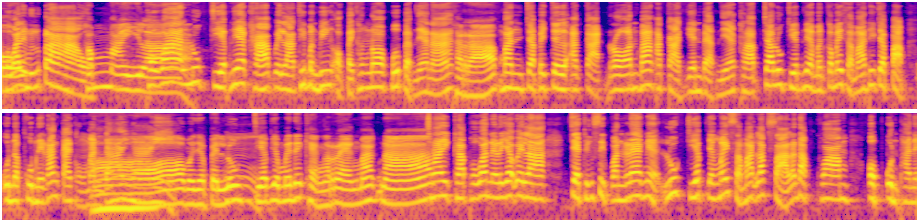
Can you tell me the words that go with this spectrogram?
เพราะว่าอะไรรู้หรือเปล่าทำไมล่ะเพราะว่าลูกเจี๊ยบเนี่ยครับเวลาที่มันวิ่งออกไปข้างนอกปุ๊บแบบเนี้ยนะครับ มันจะไปเจออากาศร้อนบ้างอากาศเย็นแบบนี้ครับเจ้าลูกเจี๊ยบเนี่ยมันก็ไม่สามารถที่จะปรับอุณหภูมิในร่างกายของมันได้ไงอ๋อมันยังเป็นลูกเจี๊ยบยังไม่ได้แข็งแรงมากนะ ใช่ครับ เพราะว่าในระยะเวลา 7-10ถึงวันแรกเนี่ยลูกเจี๊ยบยังไม่สามารถรักษาระดับความอบอุ่นภายใน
